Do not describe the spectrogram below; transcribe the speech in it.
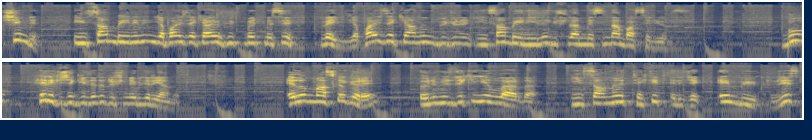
Şimdi insan beyninin yapay zekaya hükmetmesi ve yapay zekanın gücünün insan beyniyle güçlenmesinden bahsediyoruz. Bu her iki şekilde de düşünebilir yalnız. Elon Musk'a göre önümüzdeki yıllarda insanlığı tehdit edecek en büyük risk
